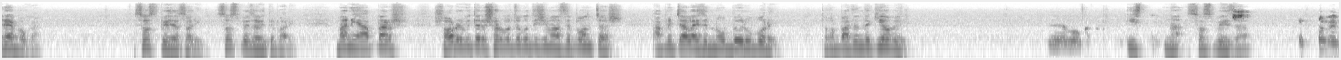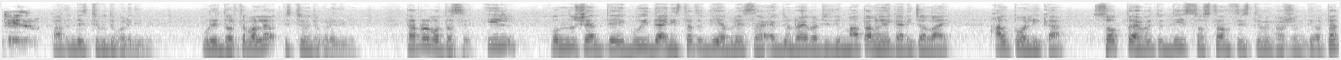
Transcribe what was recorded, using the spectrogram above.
রেপোকা সসপেজা সরি সসপেজা হইতে পারে। মানে আপনার শহরের ভিতরে সর্বোচ্চ গতিসীমা আছে পঞ্চাশ আপনি চালাইছেন নব্বইয়ের উপরে। তখন পাতেন্তে কি হবে? না সসপেজা স্থগিত করে দিবে। পুলিশ ধরতে পারলে স্থগিত করে দিবে। তারপর বলতেছে ইল কন্দুশান্তে গুইদা নিস্তাত দিয়া ব্রেসা একজন ড্রাইভার যদি মাতাল হয়ে গাড়ি চালায় আলকোহলিকা সত্য হয়তো দি সস্তান সিস্টেমে ভাষন্তি অর্থাৎ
